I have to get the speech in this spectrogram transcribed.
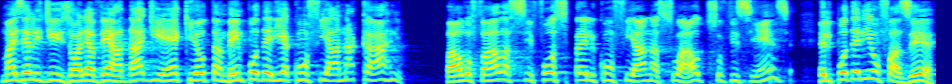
mas ele diz: Olha, a verdade é que eu também poderia confiar na carne. Paulo fala: se fosse para ele confiar na sua autossuficiência, ele poderia o fazer.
